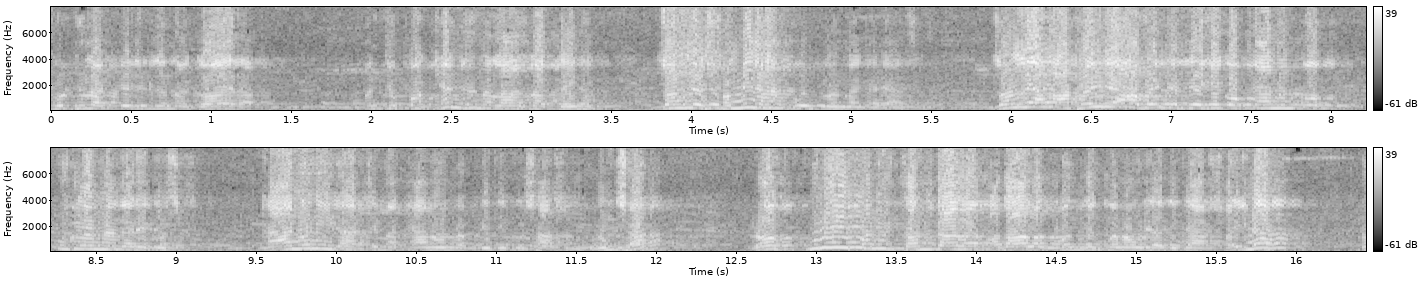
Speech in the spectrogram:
ठुल्ठुला टेलिभिजनमा गएर अनि त्यो पख्यान गर्न लाज लाग्दैन। जसले संविधानको उल्लङ्घन गरेका छन्। जसले आफैले आफैले लेखेको कानुनको उल्लङ्घन गरेको छ। कानुनी राज्यमा कानुन र विधिको शासन हुन्छ र कुनै पनि जनतालाई अदालत बन्धक बनाउने अधिकार छैन र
